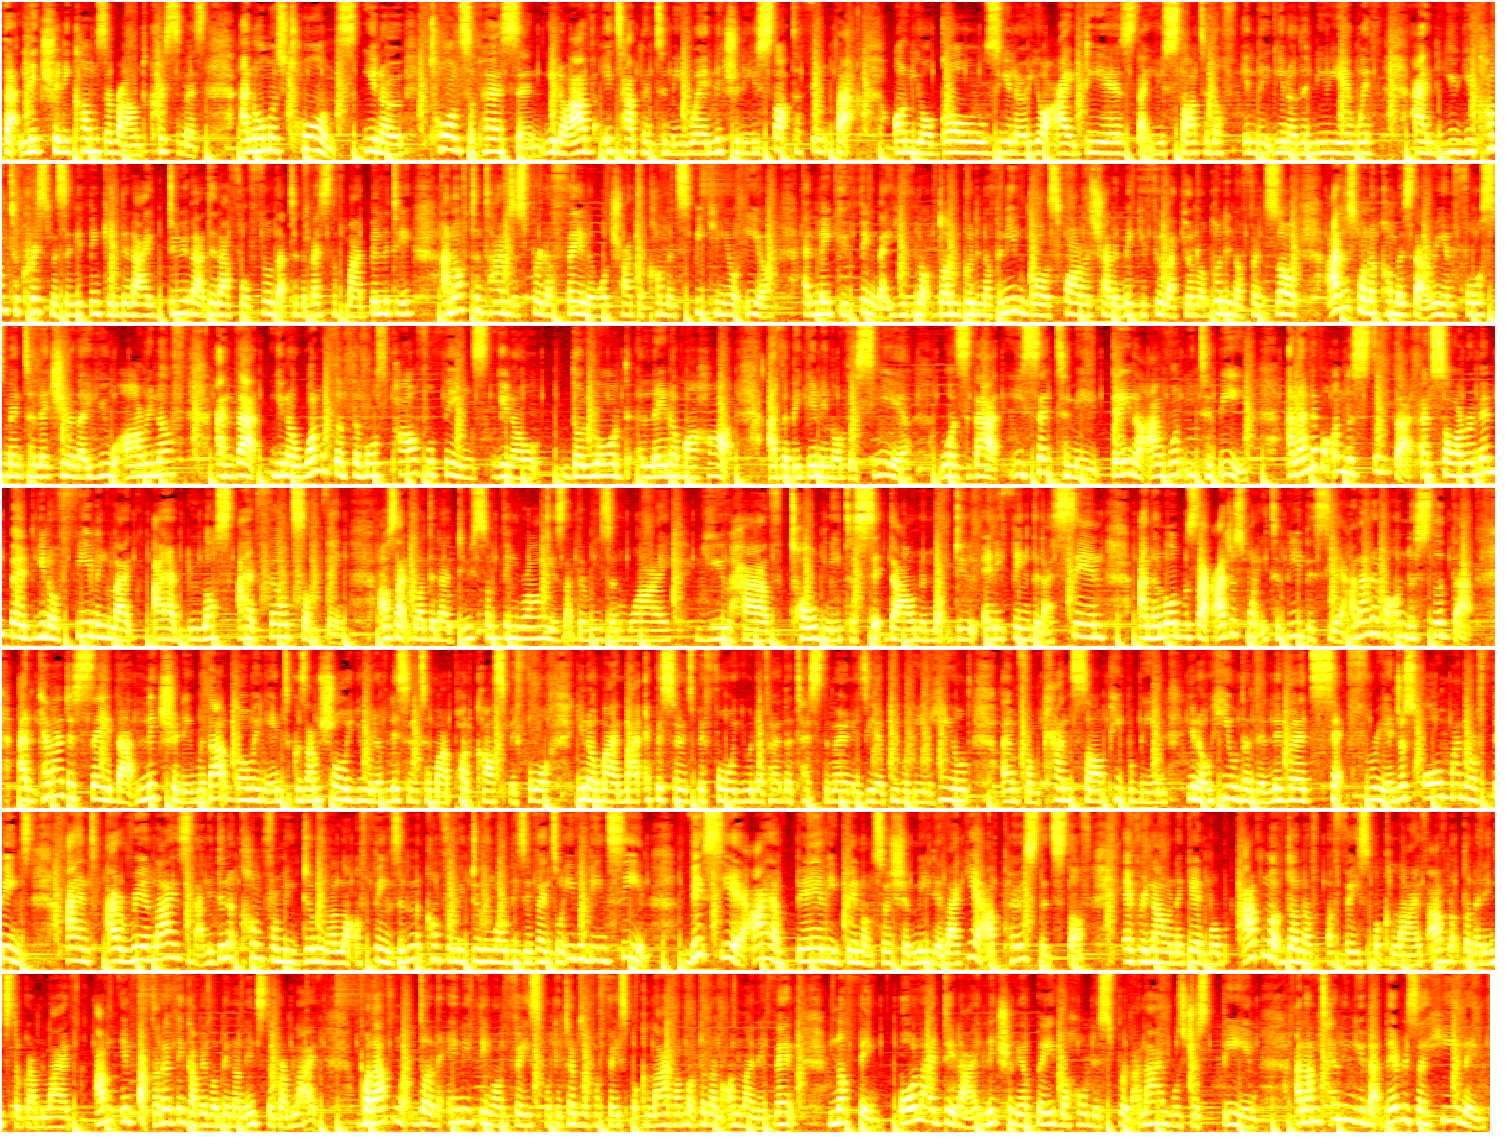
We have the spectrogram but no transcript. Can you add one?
that literally comes around Christmas and almost taunts, you know, taunts a person. You know, I've it's happened to me where literally you start to think back on your goals, you know, your ideas that you started off in the, you know, the new year with, and you you come to Christmas and you're thinking, did I do that? Did I fulfill that to the best of my ability? And oftentimes the spirit of failure will try to come and speak in your ear and make you think that you've not done good enough and even go as far as trying to make you feel like you're not good enough. And so I just want to come as that reinforcement meant to let you know that you are enough and that you know one of the, the most powerful things you know the Lord laid on my heart at the beginning of this year was that He said to me, Dana, I want you to be. And I never understood that. And so I remembered, you know, feeling like I had lost, I had failed something. I was like, God, did I do something wrong? Is that the reason why you have told me to sit down and not do anything? Did I sin? And the Lord was like, I just want you to be this year. And I never understood that. And can I just say that literally without going into, because I'm sure you would have listened to my podcast before, you know, my, my episodes before, you would have heard the testimonies, you know, people being healed um, from cancer, people being, you know, healed and delivered, set free, and just all manner of things. And I realized that it didn't come from me doing a lot of things, it didn't come from me doing all these events or even being seen. This year, I have barely been on social media. Like, yeah, I've posted stuff every now and again, but I've not done a, a Facebook live, I've not done an Instagram live. I'm, in fact, I don't think I've ever been on Instagram live, but I've not done anything on Facebook terms of a Facebook Live. I've not done an online event, nothing. All I did, I literally obeyed the Holy Spirit and I was just being. And I'm telling you that there is a healing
